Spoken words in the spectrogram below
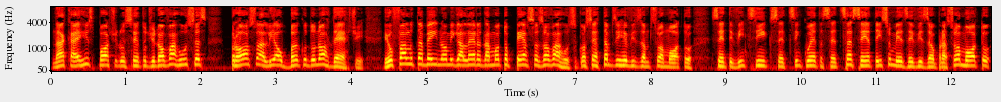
na KR Esporte, no centro de Nova Russas, próximo ali ao Banco do Nordeste. Eu falo também em nome, galera, da Motopeças Nova Russa. Consertamos e revisamos sua moto 125, 150, 160, isso mesmo, revisão para sua moto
